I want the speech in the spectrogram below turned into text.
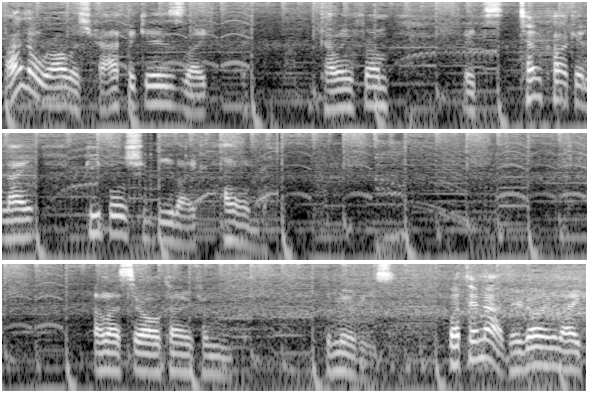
I don't know where all this traffic is, like, coming from. It's 10 o'clock at night. People should be, like, home. Unless they're all coming from the movies. But they're not. They're going, like,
